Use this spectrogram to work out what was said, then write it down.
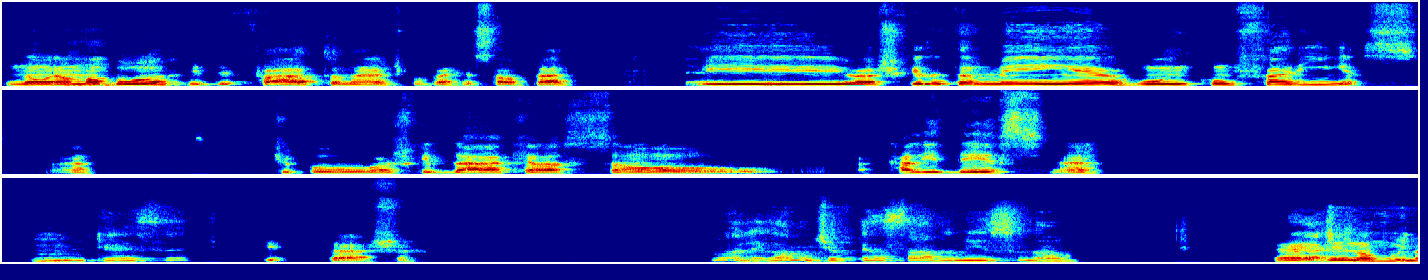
não é uma uhum. boa, e de fato, né? Tipo, vai ressaltar. É. E eu acho que ele também é ruim com farinhas, né? Tipo, eu acho que dá aquela ação, a calidez, né? Hum, interessante. O que você acha? Pô, legal, não tinha pensado nisso, não. É, acho que no, muito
